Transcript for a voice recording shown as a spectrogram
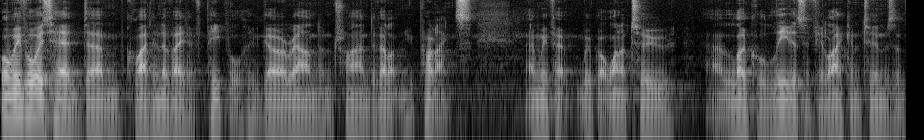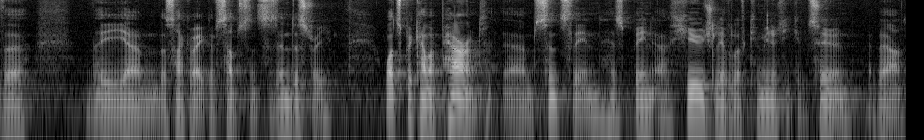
well we've always had um, quite innovative people who go around and try and develop new products. And we've had, we've got one or two uh, local leaders if you like in terms of the the, um, the psychoactive substances industry. What's become apparent um, since then has been a huge level of community concern about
